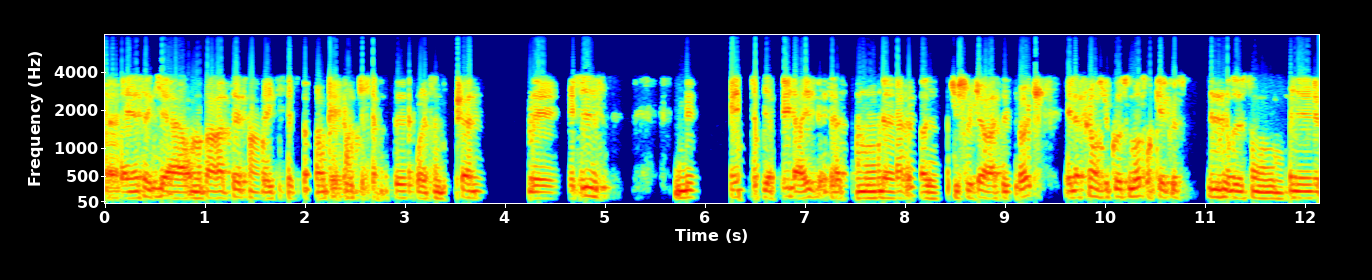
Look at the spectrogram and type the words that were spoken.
Euh, il qui a, on en parlera peut-être, hein, pour les prochaines, mais il arrive mondiale du soccer à cette époque et l'influence du Cosmos en quelques jours de son premier,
